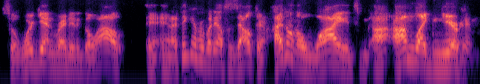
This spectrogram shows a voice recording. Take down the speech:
So we're getting ready to go out, and I think everybody else is out there. I don't know why it's I, I'm like near him,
